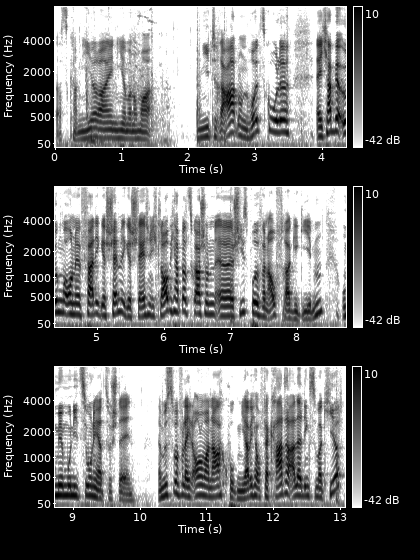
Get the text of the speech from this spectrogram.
Das kann hier rein. Hier haben wir nochmal Nitrat und Holzkohle. Äh, ich habe ja irgendwo auch eine fertige Station. Ich glaube, ich habe da sogar schon äh, Schießpulver in Auftrag gegeben, um mir Munition herzustellen. Da müssten wir vielleicht auch nochmal nachgucken. Die habe ich auf der Karte allerdings markiert.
